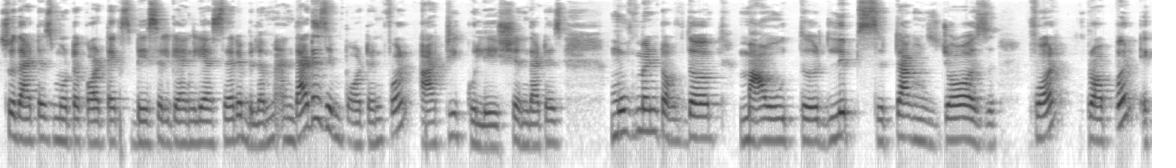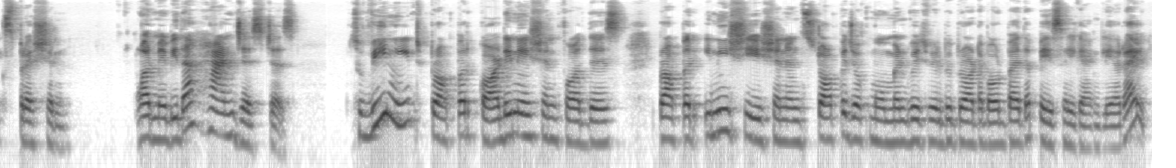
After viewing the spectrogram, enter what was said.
So that is motor cortex basal ganglia cerebellum and that is important for articulation. That is movement of the mouth lips tongues jaws for proper expression or maybe the hand gestures so we need proper coordination for this, proper initiation and stoppage of movement which will be brought about by the basal ganglia, right?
